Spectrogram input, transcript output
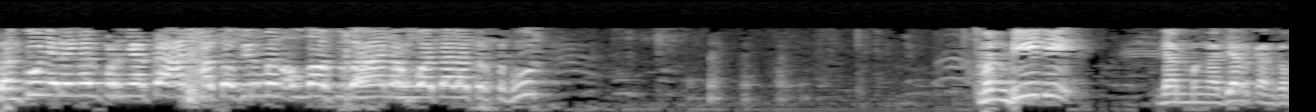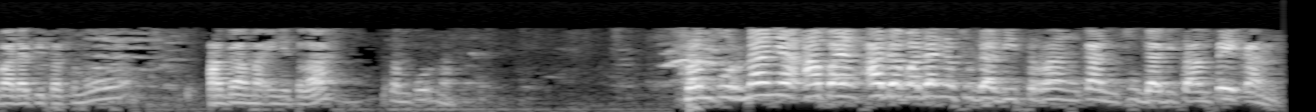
Tentunya dengan pernyataan atau firman Allah Subhanahu wa taala tersebut mendidik dan mengajarkan kepada kita semua agama ini telah sempurna. Sempurnanya apa yang ada padanya sudah diterangkan, sudah disampaikan.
